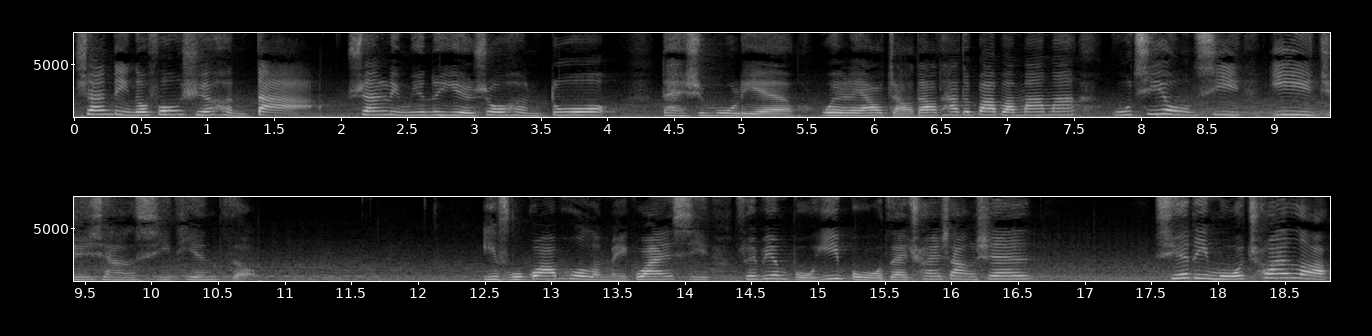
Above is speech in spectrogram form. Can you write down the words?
山顶的风雪很大，山里面的野兽很多，但是木莲为了要找到他的爸爸妈妈，鼓起勇气一直向西天走。衣服刮破了没关系，随便补一补再穿上身。鞋底磨穿了，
